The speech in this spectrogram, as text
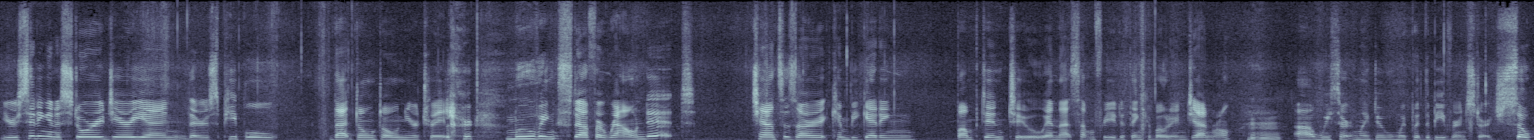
you're sitting in a storage area and there's people that don't own your trailer moving stuff around it chances are it can be getting bumped into. And that's something for you to think about in general. Uh, we certainly do when we put the beaver in storage. So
